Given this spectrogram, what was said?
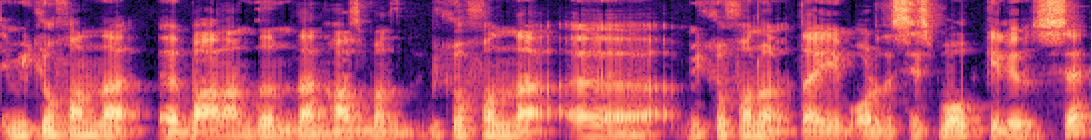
mikrofonla e, bağlandığımdan ağzıma mikrofonla e, mikrofonu dayayıp orada ses boğuk geliyordu size.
